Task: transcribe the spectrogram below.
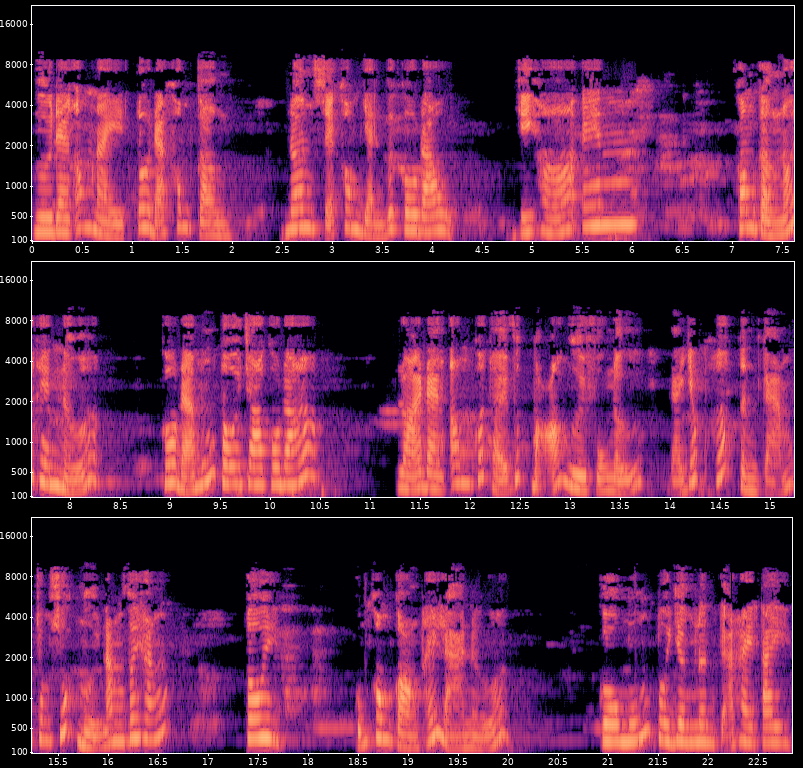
người đàn ông này tôi đã không cần, nên sẽ không dành với cô đâu. Chị họ em... Không cần nói thêm nữa, cô đã muốn tôi cho cô đó. Loại đàn ông có thể vứt bỏ người phụ nữ đã dốc hết tình cảm trong suốt 10 năm với hắn. Tôi cũng không còn thấy lạ nữa. Cô muốn tôi dâng lên cả hai tay.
